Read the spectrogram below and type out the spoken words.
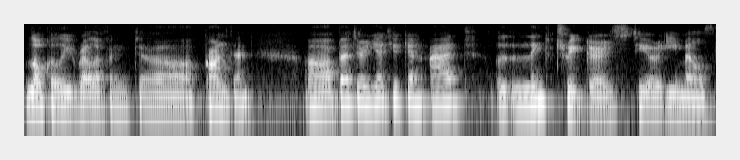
locally relevant uh, content. Uh, better yet, you can add link triggers to your emails.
